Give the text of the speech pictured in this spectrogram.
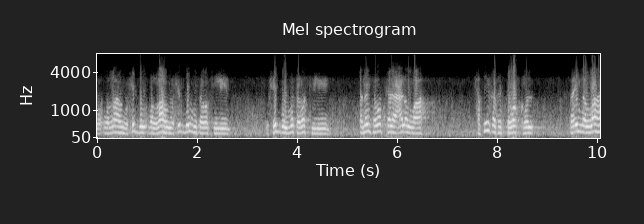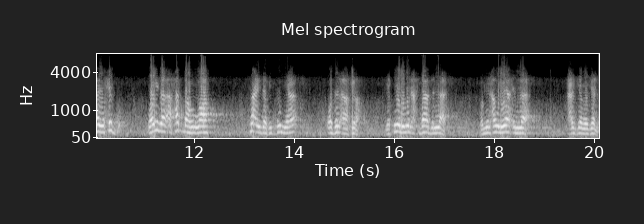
والله يحب والله يحب المتوكلين يحب المتوكلين فمن توكل على الله حقيقة التوكل فإن الله يحبه وإذا أحبه الله سعد في الدنيا وفي الآخرة يكون من أحباب الله ومن أولياء الله عز وجل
